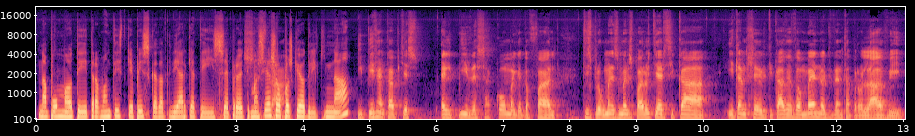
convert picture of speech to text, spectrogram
να πούμε ότι τραυματίστηκε επίσης κατά τη διάρκεια της προετοιμασίας, Σωστά. όπως και ο Ντιλκινά. Υπήρχαν κάποιες ελπίδες ακόμα για το Φαλ τις προηγούμενες μέρες παρότι αρχικά ήταν θεωρητικά δεδομένο ότι δεν θα προλάβει.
